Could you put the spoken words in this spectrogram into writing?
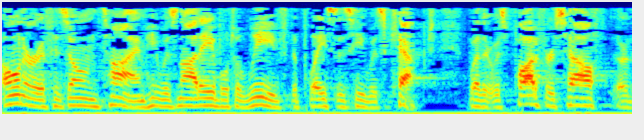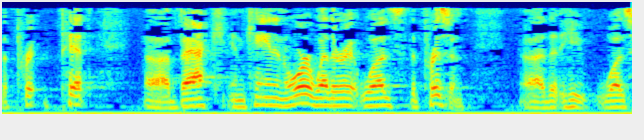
owner of his own time, he was not able to leave the places he was kept, whether it was Potiphar's house or the pit uh, back in Canaan, or whether it was the prison uh, that he was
